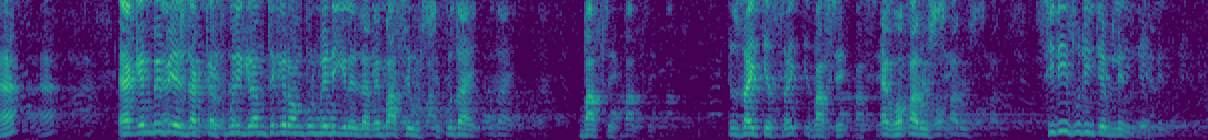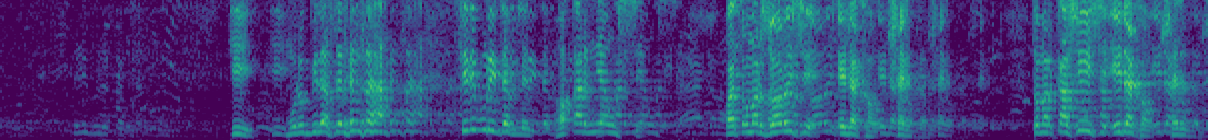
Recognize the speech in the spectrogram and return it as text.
হ্যাঁ? এক এমবিবিএস ডাক্তার কুড়িগ্রাম থেকে রংপুর মেডিকেলে যাবে, বাসে উঠছে। কোথায়? বাসে। তো যাইতেছে, বাসে। এক হকার উঠছে। সিরিফুরি ট্যাবলেট কি? মুরব্বীরা ছিলেন না? সিরিপুরি ট্যাবলেট হকার নিয়ে উঠছে। কয়, তোমার জ্বর হইছে? এটা খাও সেরে তোমার কাশি হইছে? এটা খাও সেরে যাবে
